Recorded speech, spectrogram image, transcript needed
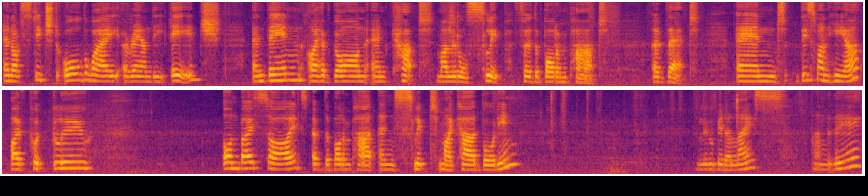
and I've stitched all the way around the edge and then I have gone and cut my little slip for the bottom part of that and this one here I've put glue on both sides of the bottom part and slipped my cardboard in a little bit of lace under there.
